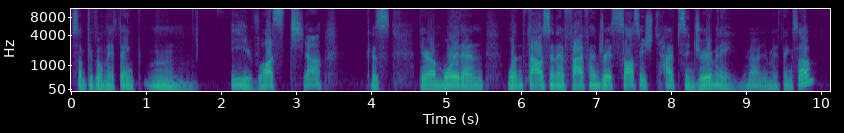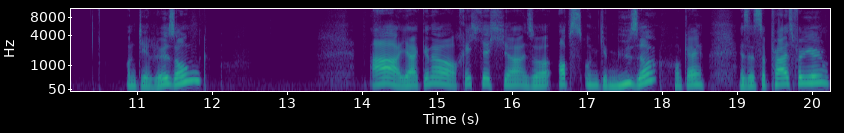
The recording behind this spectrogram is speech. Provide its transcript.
Some people may think, hmm, Wurst, yeah, because there are more than 1,500 sausage types in Germany. Yeah, you may think so. Und die Lösung? Ah, ja, genau, richtig. Ja, also Obst und Gemüse. Okay. Is it a surprise for you?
